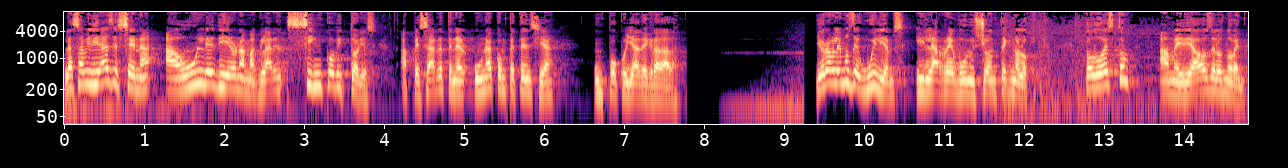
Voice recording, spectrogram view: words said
Las habilidades de Senna aún le dieron a McLaren cinco victorias, a pesar de tener una competencia un poco ya degradada. Y ahora hablemos de Williams y la revolución tecnológica. Todo esto a mediados de los 90.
